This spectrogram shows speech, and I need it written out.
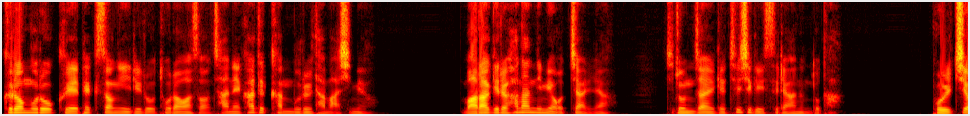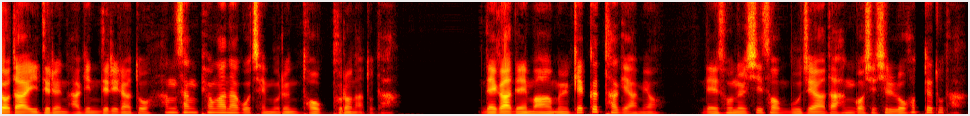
그러므로 그의 백성이 이리로 돌아와서 잔에 가득한 물을 다 마시며 말하기를 하나님이 어찌하랴 지존자에게 트식이 있으랴 하는도다. 볼지어다 이들은 악인들이라도 항상 평안하고 재물은 더욱 불어나도다. 내가 내 마음을 깨끗하게 하며 내 손을 씻어 무죄하다 한 것이 실로 헛되도다.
